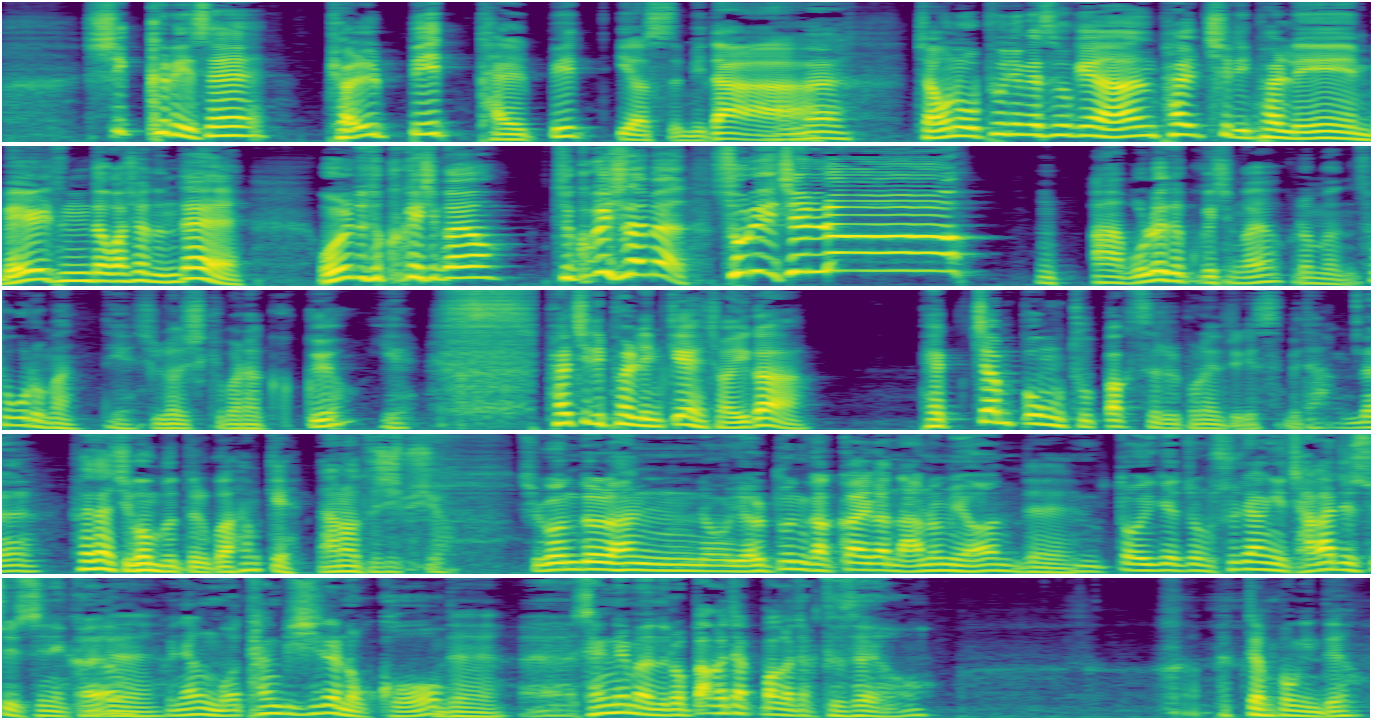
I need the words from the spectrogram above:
시크릿의 별빛 달빛이었습니다. 네. 자, 오늘 오프닝에서 소개한 8728님 매일 듣는다고 하셨는데 오늘도 듣고 계신가요? 듣고 계시다면 소리 질러! 아, 몰래 듣고 계신가요? 그러면 속으로만 예, 질러주시기 바라겠고요. 예. 8728님께 저희가 백짬뽕 두 박스를 보내드리겠습니다. 네. 회사 직원분들과 함께 나눠 드십시오. 직원들 한 10분 가까이가 나누면 네. 음, 또 이게 좀 수량이 작아질 수 있으니까요. 네. 그냥 뭐 탕비실에 놓고 네. 에, 생내면으로 빠가작빠가작 드세요. 백짬뽕인데요.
